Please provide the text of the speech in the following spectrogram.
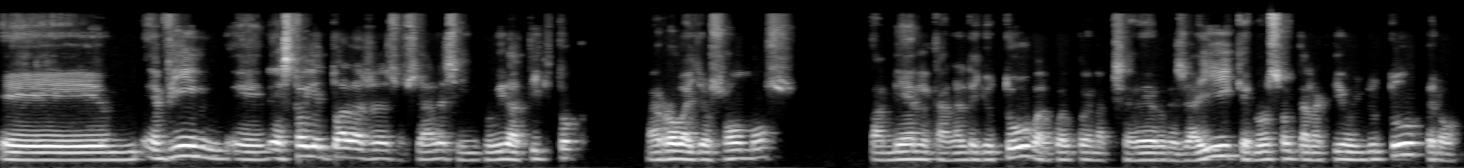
Eh, en fin, eh, estoy en todas las redes sociales, incluida TikTok, arroba yo somos, también el canal de YouTube, al cual pueden acceder desde ahí, que no soy tan activo en YouTube, pero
